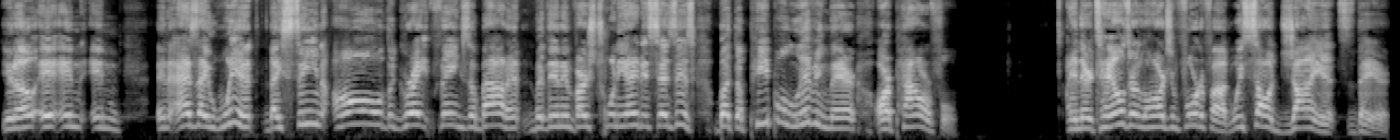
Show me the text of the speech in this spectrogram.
You know, and, and, and as they went, they seen all the great things about it. But then in verse 28, it says this, but the people living there are powerful and their towns are large and fortified. We saw giants there.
